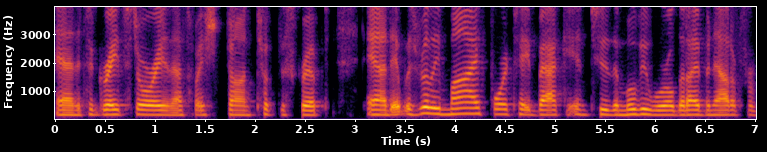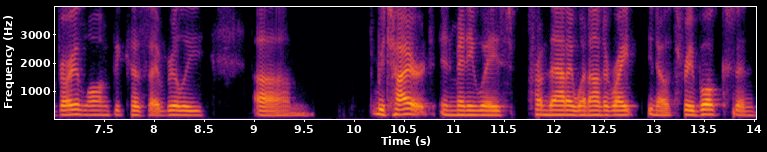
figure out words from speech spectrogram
and it's a great story and that's why sean took the script and it was really my forte back into the movie world that i've been out of for very long because i really um, retired in many ways. From that i went on to write you know three books and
